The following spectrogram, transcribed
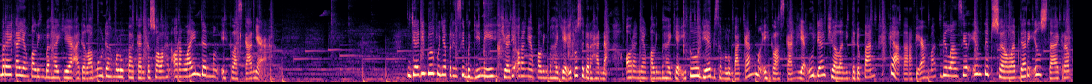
mereka yang paling bahagia adalah mudah melupakan kesalahan orang lain dan mengikhlaskannya. Jadi gue punya prinsip begini, jadi orang yang paling bahagia itu sederhana. Orang yang paling bahagia itu dia bisa melupakan, mengikhlaskan. Ya udah jalanin ke depan, kata Raffi Ahmad dilansir intip seleb dari Instagram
